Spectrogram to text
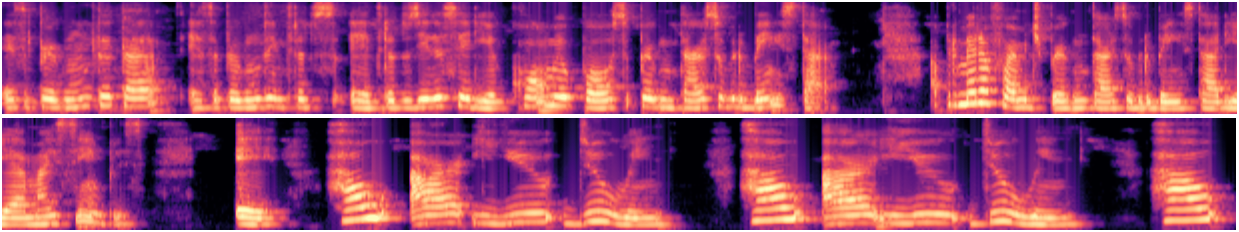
Essa pergunta tá, essa pergunta é, traduzida seria como eu posso perguntar sobre o bem-estar? A primeira forma de perguntar sobre o bem-estar e é a mais simples é How are you doing? How are you doing? How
